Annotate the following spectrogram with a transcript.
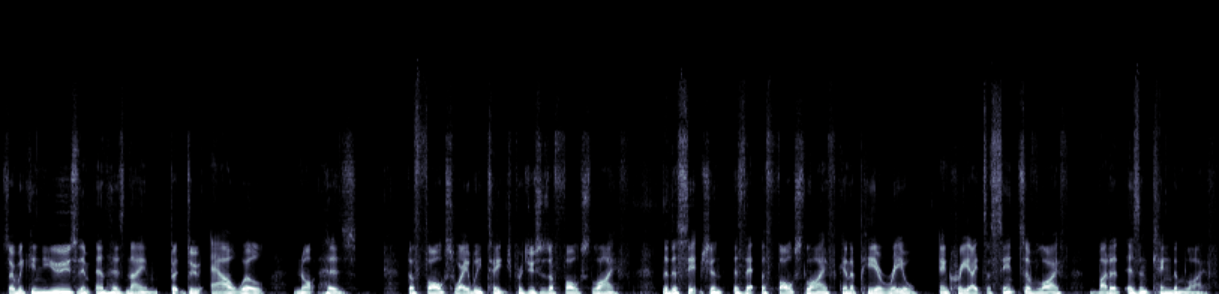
So we can use them in his name, but do our will, not his. The false way we teach produces a false life. The deception is that the false life can appear real and creates a sense of life, but it isn't kingdom life.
